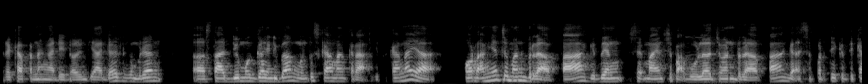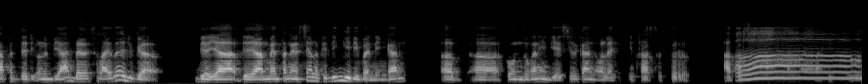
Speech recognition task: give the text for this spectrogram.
Mereka pernah ngadain Olimpiade dan kemudian uh, stadion megah yang dibangun terus sekarang mangkrak gitu. Karena ya orangnya cuma berapa gitu yang main sepak bola cuma berapa, nggak seperti ketika terjadi Olimpiade. Selain itu juga biaya biaya maintenance-nya lebih tinggi dibandingkan uh, uh, keuntungan yang dihasilkan oleh infrastruktur atau oh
